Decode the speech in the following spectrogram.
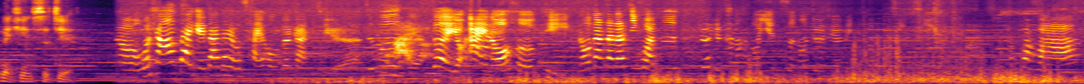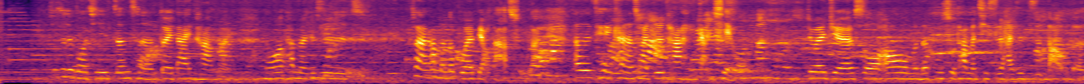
内心世界。哦，我想要带给大家有彩虹的感觉，就是爱啊，对，有爱，然后和平，然后让大家进过来，就是就会觉得看到很多颜色，然后就会觉得每个人都亲切，很棒吧？就是如果其实真诚对待他们，然后他们就是。虽然他们都不会表达出来，但是可以看得出来，就是他很感谢我，就会觉得说，哦，我们的付出他们其实还是知道的，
